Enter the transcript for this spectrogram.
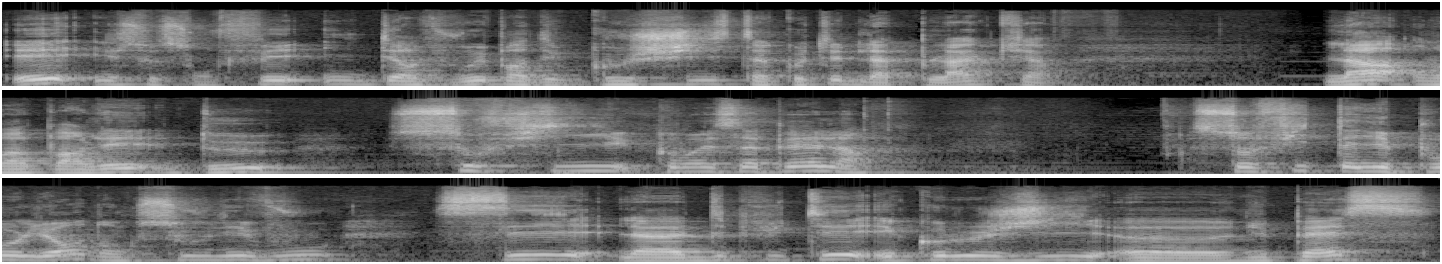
Et ils se sont fait interviewer par des gauchistes à côté de la plaque. Là, on va parler de Sophie, comment elle s'appelle? Sophie Taillé-Polian, donc souvenez-vous, c'est la députée écologie euh, NUPES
